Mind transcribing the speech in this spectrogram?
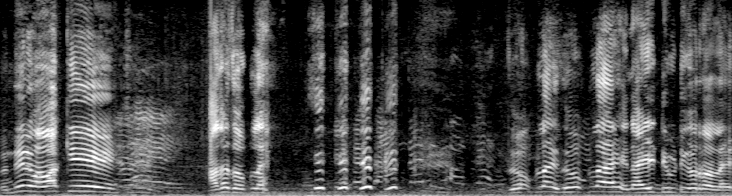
मंदिर बाबा की. आता झोपलाय. झोपलाय झोपलाय. नाईट ड्युटी करून आलाय.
